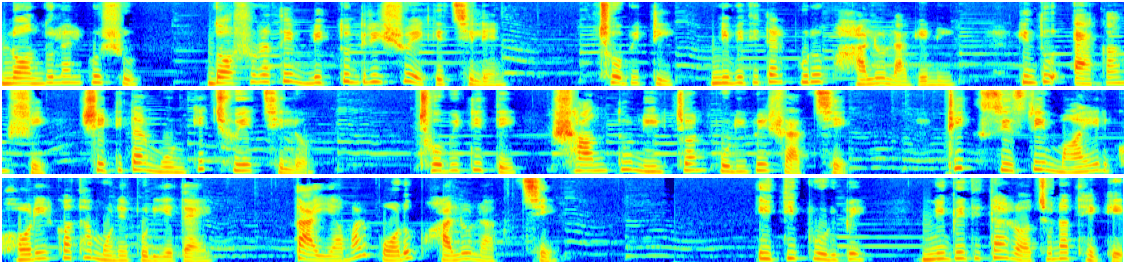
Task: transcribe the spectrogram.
নন্দলাল বসু দশরাতে মৃত্যু দৃশ্য এঁকেছিলেন। ছবিটি নিবেদিতার পুরো ভালো লাগেনি, কিন্তু একাংশে সেটি তার মনকে ছুঁয়েছিল। ছবিটিতে শান্ত, নির্জন পরিবেশ আছে। ঠিক সৃষ্টি মায়ের ঘরের কথা মনে পড়িয়ে দেয়, তাই আমার বড় ভালো লাগছে। ইতিপূর্বে নিবেদিতা রচনা থেকে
